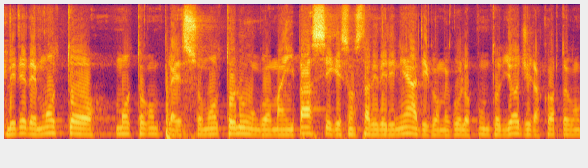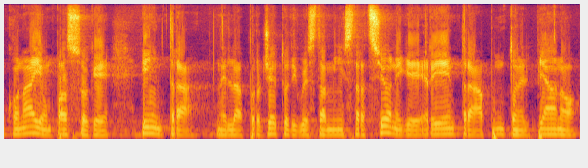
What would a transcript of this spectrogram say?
vedete molto, molto complesso, molto lungo, ma i passi che sono stati delineati, come quello appunto di oggi, l'accordo con Conai, è un passo che entra nel progetto di questa amministrazione, che rientra appunto nel piano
